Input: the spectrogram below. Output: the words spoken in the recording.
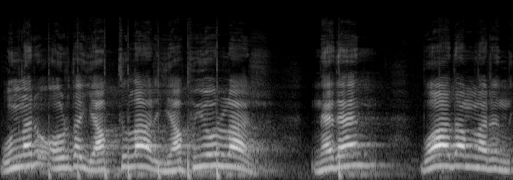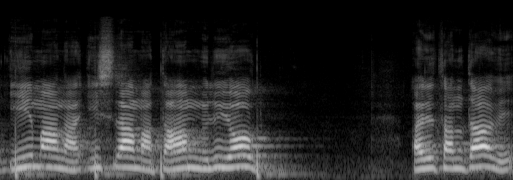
Bunları orada yaptılar, yapıyorlar. Neden? Bu adamların imana, İslam'a tahammülü yok. Ali Tantavi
